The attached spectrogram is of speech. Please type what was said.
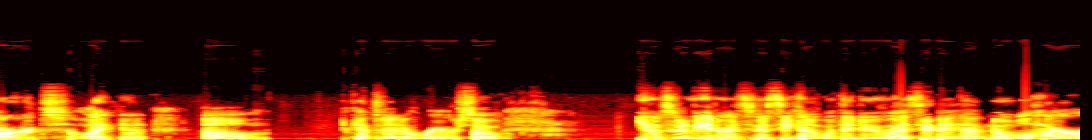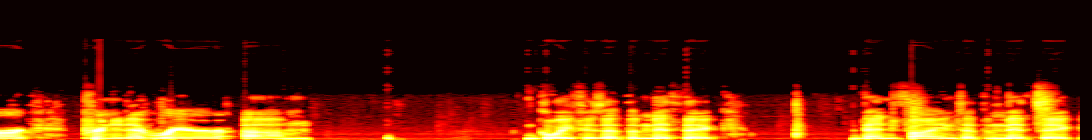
art. I like it. Um, kept it at a rare. So, you know, it's going to be interesting to see kind of what they do. I see they have Noble Hierarch printed at rare. Um, Goyf is at the Mythic. Vengevines at the Mythic.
